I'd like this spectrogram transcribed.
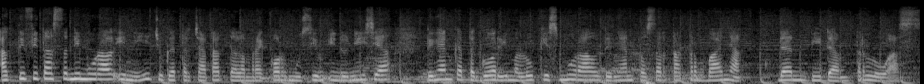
Aktivitas seni mural ini juga tercatat dalam rekor Museum Indonesia dengan kategori melukis mural dengan peserta terbanyak dan bidang terluas.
